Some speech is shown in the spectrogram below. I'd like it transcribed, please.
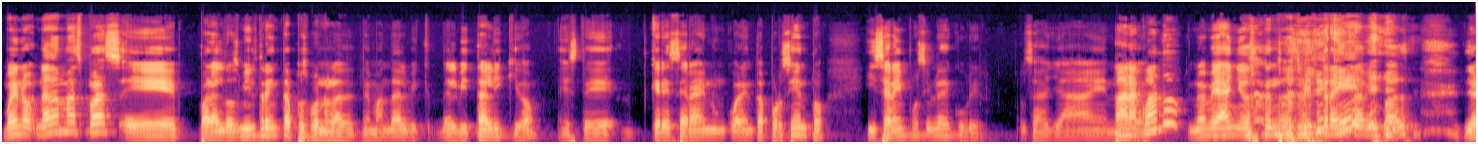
Bueno, nada más, Paz, eh, para el 2030, pues bueno, la de- demanda del, del vital líquido este, crecerá en un 40% y será imposible de cubrir. O sea, ya en... ¿Para nueve- cuándo? Nueve años, en 2030, ¿Qué? mi Paz. Yo,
